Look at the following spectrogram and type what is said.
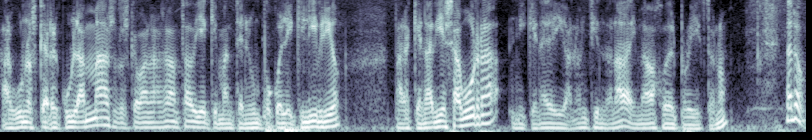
algunos que reculan más, otros que van más avanzado y hay que mantener un poco el equilibrio para que nadie se aburra ni que nadie diga no entiendo nada y me bajo del proyecto, ¿no? Claro,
